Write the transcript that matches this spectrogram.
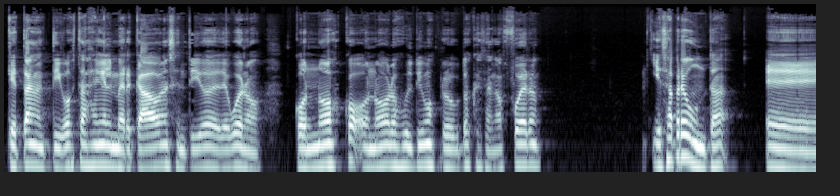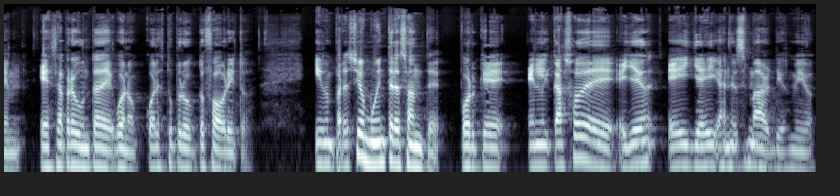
qué tan activo estás en el mercado en el sentido de, de, bueno, conozco o no los últimos productos que están afuera. Y esa pregunta, eh, esa pregunta de, bueno, ¿cuál es tu producto favorito? Y me pareció muy interesante porque en el caso de AJ, AJ and Smart, Dios mío,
